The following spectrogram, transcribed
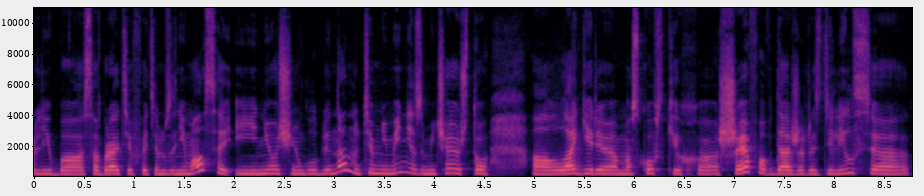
либо собратьев этим занимался и не очень углублена, но тем не менее замечаю, что а, лагерь московских а, шефов даже разделился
